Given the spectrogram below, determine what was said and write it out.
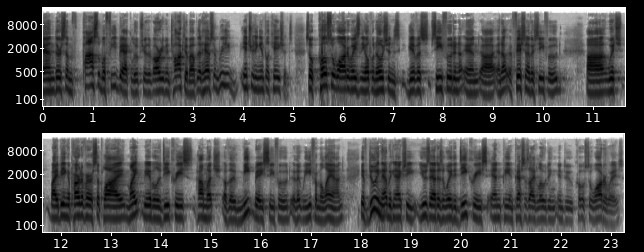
And there's some possible feedback loops here that have already been talked about that have some really interesting implications. So coastal waterways in the open oceans give us seafood and, and, uh, and fish and other seafood, uh, which by being a part of our supply might be able to decrease how much of the meat-based seafood that we eat from the land. If doing that, we can actually use that as a way to decrease NP and pesticide loading into coastal waterways.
